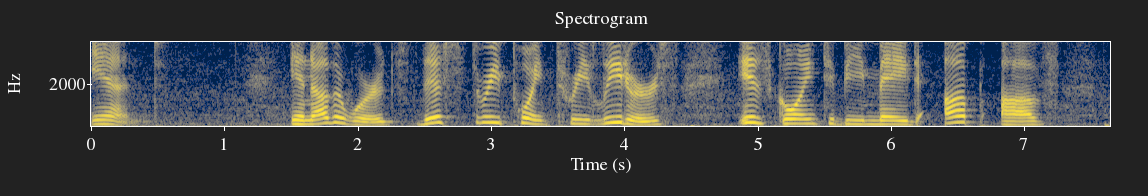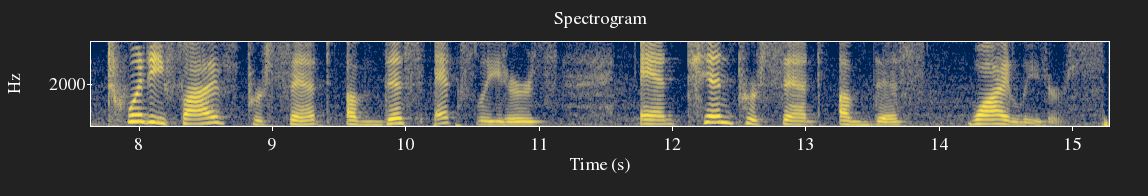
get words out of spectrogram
end. In other words, this 3.3 liters is going to be made up of 25% of this X liters and 10% of this Y liters.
